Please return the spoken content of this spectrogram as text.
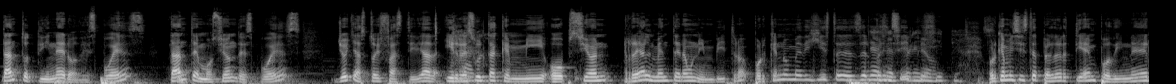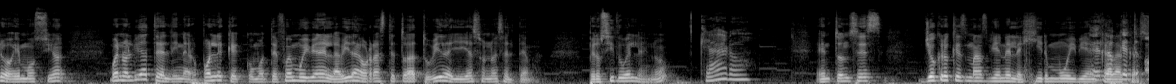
Tanto dinero después, tanta emoción después, yo ya estoy fastidiada. Y Claro. resulta que mi opción realmente era un in vitro. ¿Por qué no me dijiste desde el, Desde el principio? principio. ¿Por qué me hiciste perder tiempo, dinero, emoción? Bueno, olvídate del dinero. Ponle que como te fue muy bien en la vida, ahorraste toda tu vida y eso no es el tema. Pero sí duele, ¿no? Claro. Entonces, yo creo que es más bien elegir muy bien Es lo cada que caso.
